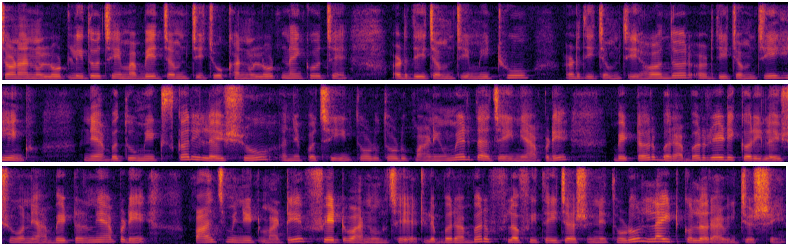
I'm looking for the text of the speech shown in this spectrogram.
ચણાનો લોટ લીધો છે, એમાં બે ચમચી ચોખાનો લોટ નાખ્યો છે, અડધી ચમચી મીઠું, અડધી ચમચી હળદર, અડધી ચમચી હિંગ. અને આ બધું મિક્સ કરી લઈશું અને પછી થોડું થોડું પાણી ઉમેરતા જઈને આપણે બેટર બરાબર રેડી કરી લઈશું અને આ બેટરને આપણે પાંચ મિનિટ માટે ફેટવાનું છે એટલે બરાબર ફ્લફી થઈ જશે ને થોડો લાઇટ કલર આવી જશે.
